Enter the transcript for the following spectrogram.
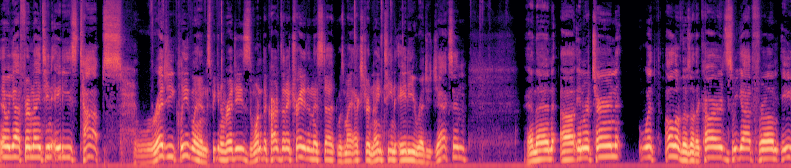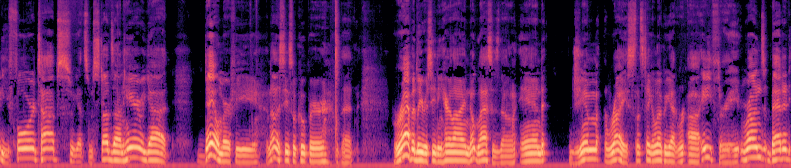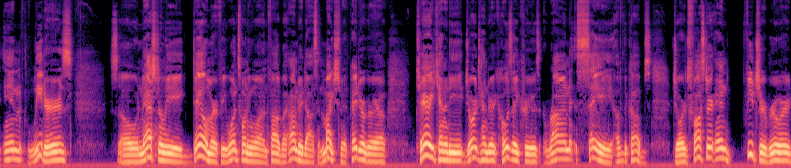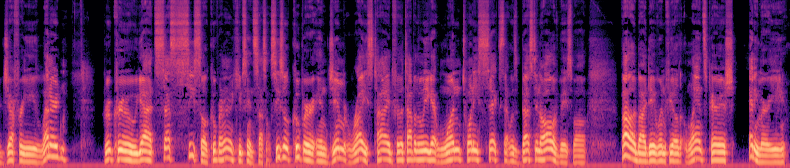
And we got from 1980s Topps, Reggie Cleveland. Speaking of Reggie's, one of the cards that I traded in this set was my extra 1980 Reggie Jackson. And then uh, in return, with all of those other cards, we got from 84 Topps. We got some studs on here. We got Dale Murphy, another Cecil Cooper, that rapidly receding hairline, no glasses though, and Jim Rice. Let's take a look. We got uh, 83 runs batted in leaders. So National League, Dale Murphy, 121, followed by Andre Dawson, Mike Schmidt, Pedro Guerrero, Terry Kennedy, George Hendrick, Jose Cruz, Ron Cey of the Cubs, George Foster, and future Brewer Jeffrey Leonard. Brew Crew, we got Cecil Cooper. To keep saying Cecil. Cecil Cooper and Jim Rice tied for the top of the league at 126. That was best in all of baseball. Followed by Dave Winfield, Lance Parrish, Eddie Murray,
